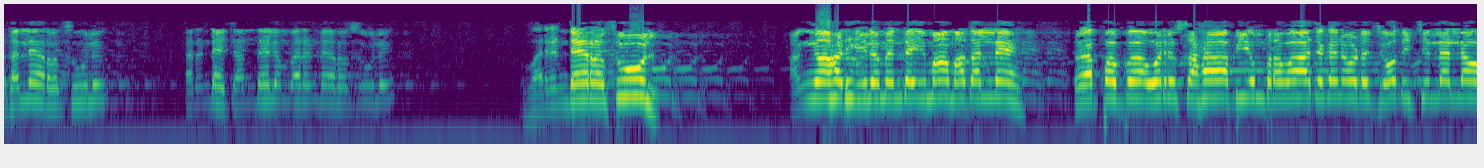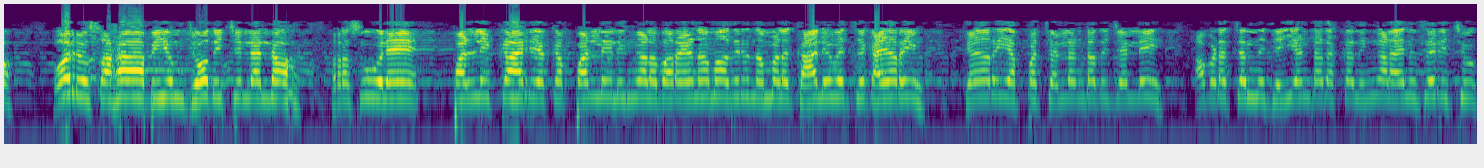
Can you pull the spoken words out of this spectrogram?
അതല്ലേ റസൂൽ? വരണ്ടേ ചന്തയിലും വരണ്ടേ റസൂൽ? വരണ്ടേ റസൂൽ. അങ്ങാടിയിലും എന്റെ ഇമാം അതല്ലേ? ഒരു സഹാബിയും പ്രവാചകനോട് ചോദിച്ചില്ലല്ലോ? ഒരു സഹാബിയും ചോദിച്ചില്ലല്ലോ? റസൂലെ പള്ളിക്കാരിയൊക്കെ പള്ളി നിങ്ങൾ പറയണ മാതിരി നമ്മൾ കാലുവെച്ച് കയറി കയറിയപ്പ ചെല്ലേണ്ടത് ചൊല്ലി അവിടെ ചെന്ന് ചെയ്യേണ്ടതൊക്കെ നിങ്ങൾ അനുസരിച്ചു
